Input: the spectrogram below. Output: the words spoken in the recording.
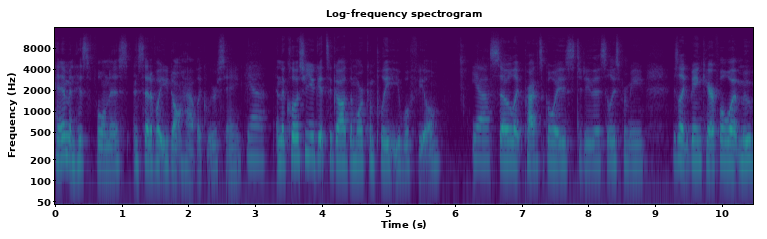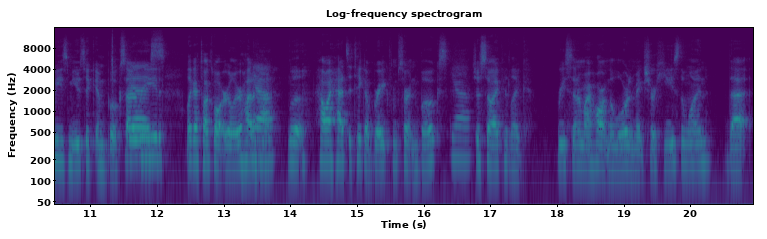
Him and His fullness instead of what you don't have, like we were saying. Yeah. And the closer you get to God, the more complete you will feel. Yeah. So, like practical ways to do this, at least for me, is like being careful what movies, music, and books I read. Like I talked about earlier, how to Yeah. ugh, how I had to take a break from certain books Yeah. just so I could like recenter my heart in the Lord and make sure He's the one that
